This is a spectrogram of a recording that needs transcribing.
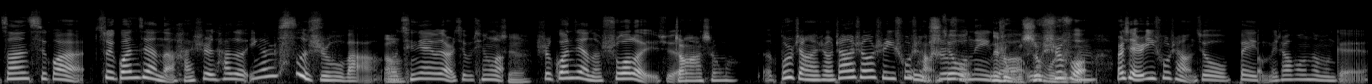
江南七怪最关键的还是他的应该是四师傅吧，啊我情节有点记不清了。谁？是关键的说了一句，张阿生吗？呃，不是张阿生，张阿生是一出场就那个那是武师傅师傅嗯而且是一出场就被梅超风他们给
